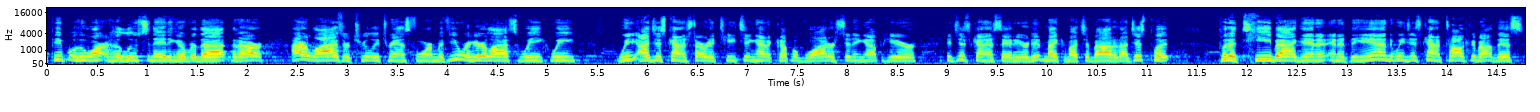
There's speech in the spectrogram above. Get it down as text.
people who aren't hallucinating over that, that our, our lives are truly transformed. If you were here last week, we, we, I just kind of started teaching, had a cup of water sitting up here. It just kind of sat here, didn't make much about it. I just put, put a tea bag in it, and at the end, we just kind of talked about this.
